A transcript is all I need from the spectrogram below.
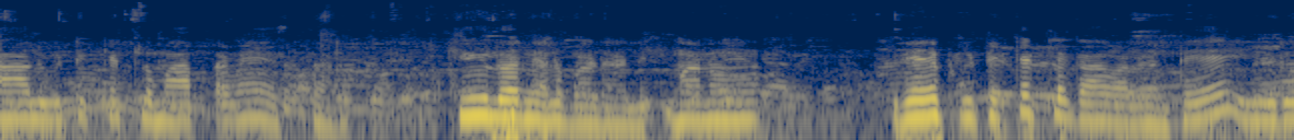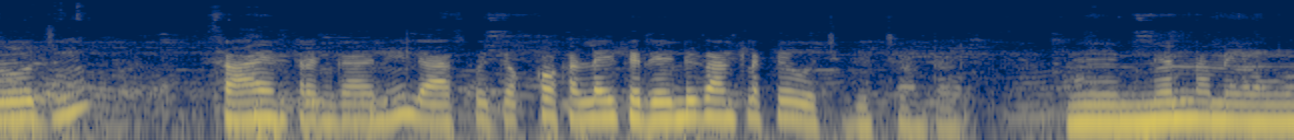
నాలుగు టికెట్లు మాత్రమే ఇస్తారు. క్యూలో నిలబడాలి. మనం రేపు టికెట్లు కావాలంటే ఈరోజు సాయంత్రం కానీ లేకపోతే ఒక్కొక్కళ్ళు అయితే రెండు గంటలకే వచ్చి తెచ్చుంటారు నిన్న మేము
